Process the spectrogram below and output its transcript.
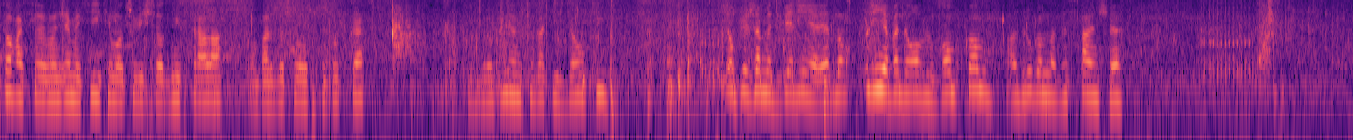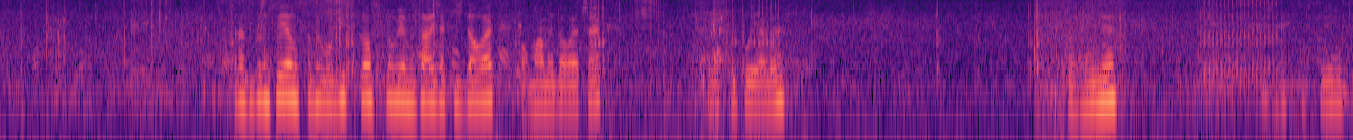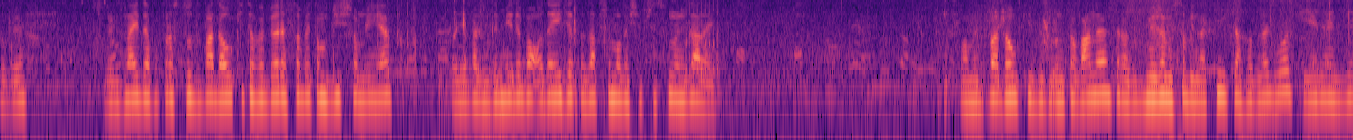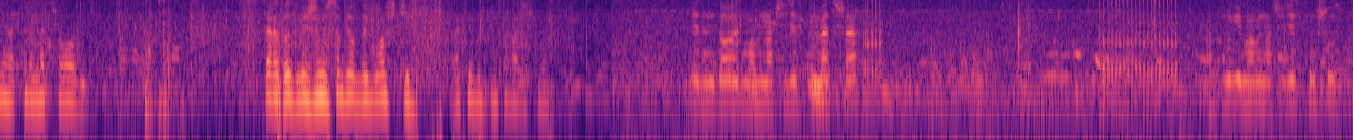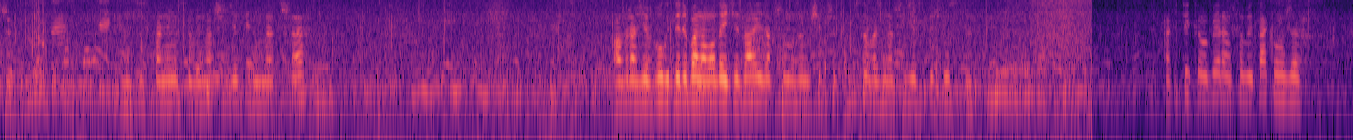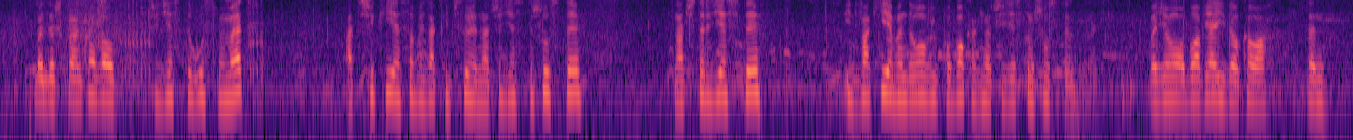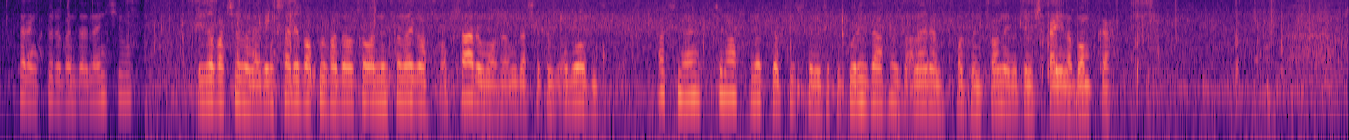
Gruntować sobie będziemy kijkiem oczywiście od Mistrala. Mam bardzo czułą szczytówkę. Zgrupujemy sobie jakieś dołki. I obierzemy dwie linie. Jedną linię będę łowił bombką, a drugą na dystansie. Teraz gruntujemy sobie łowisko, spróbujemy znaleźć jakiś dołek. O, mamy dołeczek. Nakupujemy. Kolejny. Zapisujemy sobie. Jak znajdę po prostu dwa dołki, to wybiorę sobie tą bliższą linię, ponieważ gdy mi ryba odejdzie, to zawsze mogę się przesunąć dalej. Mamy dwa dołki wygruntowane, teraz odmierzymy sobie na kijkach odległość i jeden gdzie na którym metrze łowić. Teraz odmierzymy sobie odległości, jakie wygruntowaliśmy. Jeden dołek mamy na 30 metrze, a drugi mamy na 36, więc zostaniemy sobie na 30 metrze. A w razie W, gdy ryba nam odejdzie dalej, zawsze możemy się przekursować na 36. Taktykę ubieram sobie taką, że będę szklankował 38 metr, a trzy kije sobie zaklipsuję na 36, na 40 i dwa kije będę łowił po bokach na 36. Będziemy obławiali dookoła ten teren, który będę nęcił i zobaczymy. Największa ryba pływa dookoła nęconego obszaru, może uda się coś odłowić. A 13 metrów oczywiście będzie kukurydza z alerem podnęcony, będziemy czekali na bombkę.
